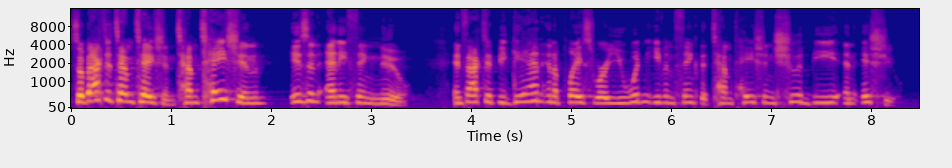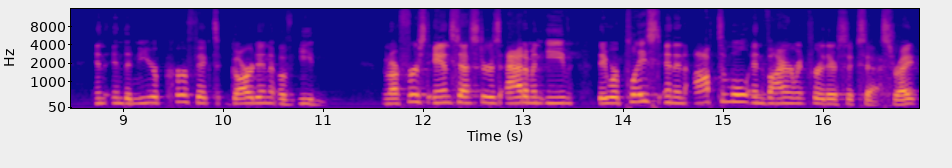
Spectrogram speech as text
So, back to temptation. Temptation isn't anything new. In fact, it began in a place where you wouldn't even think that temptation should be an issue in, in the near perfect Garden of Eden. When our first ancestors, Adam and Eve, they were placed in an optimal environment for their success, right?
